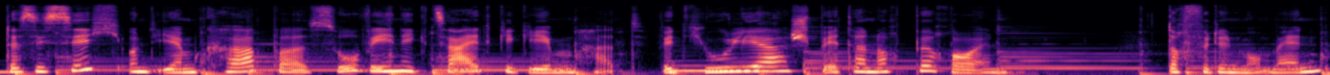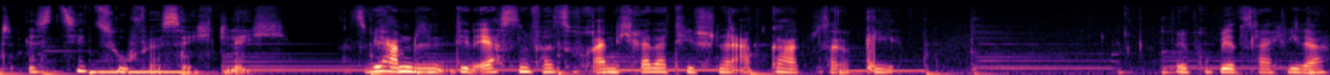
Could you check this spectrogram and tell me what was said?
Dass sie sich und ihrem Körper so wenig Zeit gegeben hat, wird Julia später noch bereuen. Doch für den Moment ist sie zuversichtlich. Also wir haben den, den ersten Versuch eigentlich relativ schnell abgehakt und gesagt, okay, wir probieren es gleich wieder.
